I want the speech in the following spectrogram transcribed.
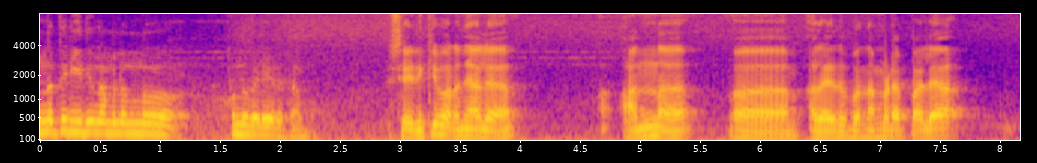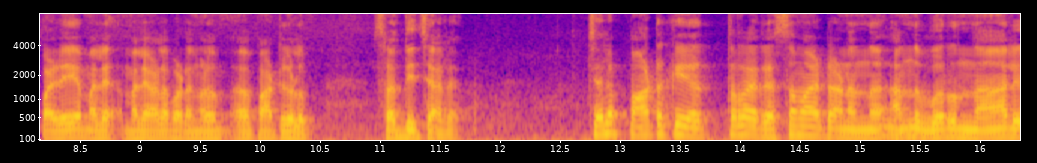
ഇന്നത്തെ രീതി തമ്മിലൊന്ന് ഒന്ന് വിലയിരുത്താമോ? ശരിക്ക് പറഞ്ഞാൽ അന്ന് അതായത് ഇപ്പോൾ നമ്മുടെ പല പഴയ മല മലയാള പടങ്ങളും പാട്ടുകളും ശ്രദ്ധിച്ചാൽ ചില പാട്ടൊക്കെ എത്ര രസമായിട്ടാണെന്ന് അന്ന് വെറും നാല്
